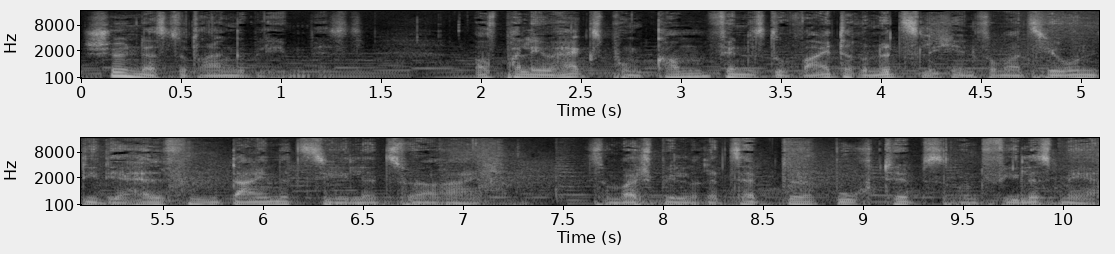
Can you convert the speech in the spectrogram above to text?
Schön, dass du dran geblieben bist. Auf paleohacks.com findest du weitere nützliche Informationen, die dir helfen, deine Ziele zu erreichen. Zum Beispiel Rezepte, Buchtipps und vieles mehr.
